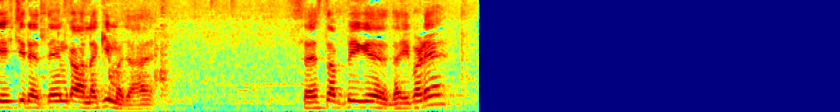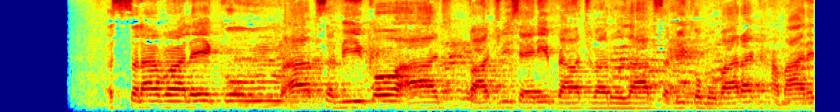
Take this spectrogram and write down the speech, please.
टेस्टी रहते हैं इनका अलग ही मज़ा है। सहज तप्पी के दही बड़े। अस्सलाम वालेकुम आप सभी को आज पांचवी शहरी पांचवा रोजा आप सभी को मुबारक हमारे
